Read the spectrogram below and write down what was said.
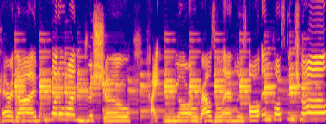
paradigm. What a wondrous show! Heighten your arousal and lose all impulse control.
